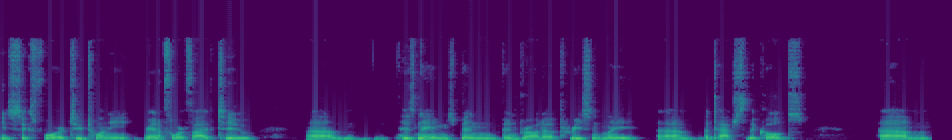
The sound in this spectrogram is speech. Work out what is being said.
He's 6'4", 220, ran a 4.52. Um, his name's been been brought up recently, um, attached to the Colts. Um,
